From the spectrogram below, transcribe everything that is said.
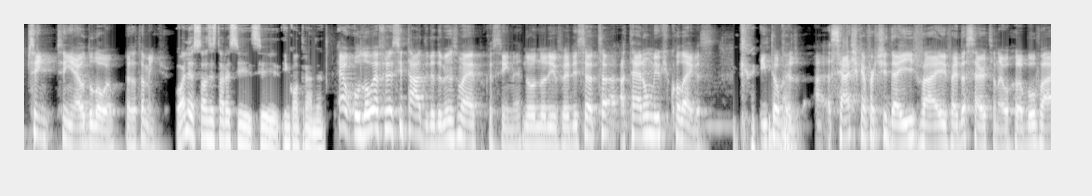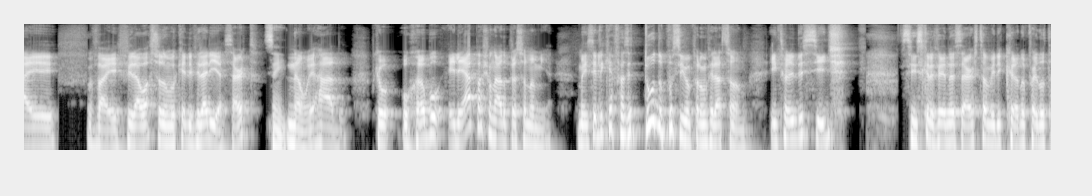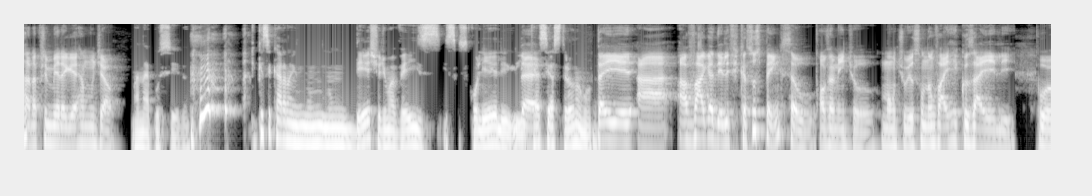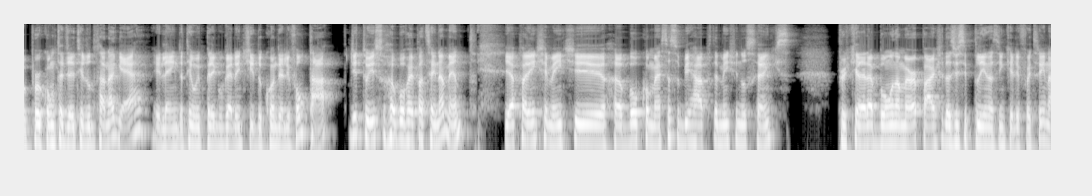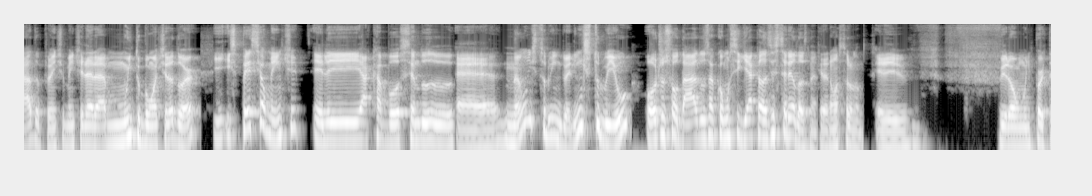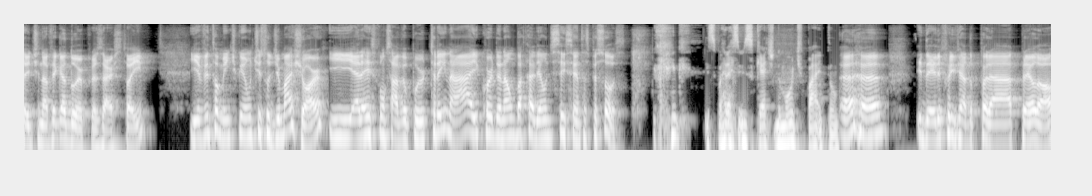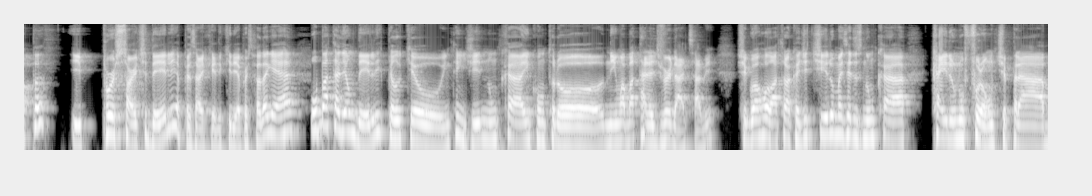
Sim, sim, é o do Lowell, exatamente. Olha só as histórias se, se encontrando. É, o Lowell foi citado, ele é da mesma época, assim, né? No, no livro. Eles até até eram meio que colegas. Então, Pedro, você acha que a partir daí vai, vai dar certo, né? O Hubble vai, vai virar o astrônomo que ele viraria, certo? Sim. Não, errado. Porque o, o Hubble, ele é apaixonado por astronomia, mas ele quer fazer tudo possível para não virar astrônomo. Então ele decide se inscrever no exército americano para lutar na Primeira Guerra Mundial. Mas não é possível. Por que, esse cara não, não- não deixa de uma vez es- escolher ele? Ele É. quer ser astrônomo. Daí a, a vaga dele fica suspensa. O, obviamente o Monte Wilson não vai recusar ele por, por conta de ele ter ido lutar na guerra. Ele ainda tem um emprego garantido quando ele voltar. Dito isso, Hubble vai para treinamento. E aparentemente Hubble começa a subir rapidamente nos ranks. Porque ele era bom na maior parte das disciplinas em que ele foi treinado. Aparentemente ele era muito bom atirador. E especialmente ele acabou sendo. é, não instruindo, ele instruiu outros soldados a como se guiar pelas estrelas, né? Ele era um astrônomo. Ele virou um importante navegador pro exército aí. E eventualmente ganhou um título de major e era responsável por treinar e coordenar um batalhão de 600 pessoas. Isso parece um sketch do Monty Python. Aham. E daí ele foi enviado pra, pra Europa. E por sorte dele, apesar que ele queria participar da guerra, o batalhão dele, pelo que eu entendi, nunca encontrou nenhuma batalha de verdade, sabe? Chegou a rolar troca de tiro, mas eles nunca caíram no front pra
